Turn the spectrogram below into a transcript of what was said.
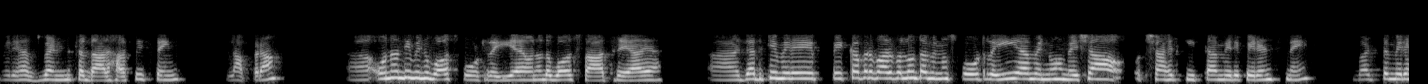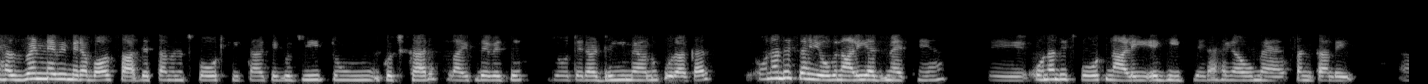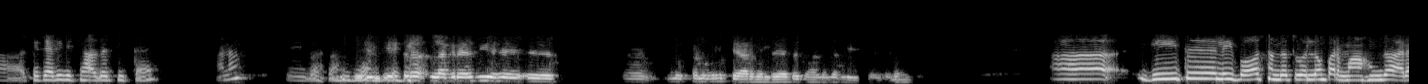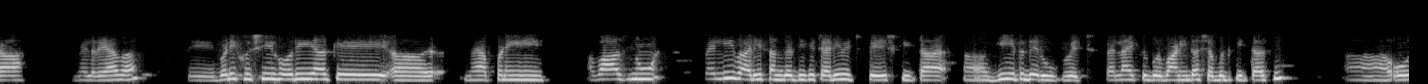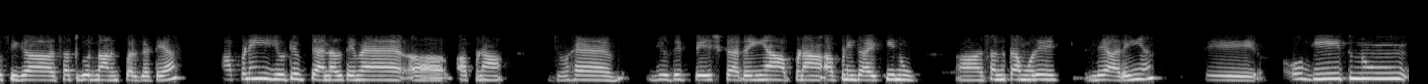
ਮੇਰੇ ਹਸਬੰਡ ਸਰਦਾਰ ਹਰਪ੍ਰੀਤ ਸਿੰਘ ਲਾਪਰਾ। ਅਹ, ਉਹਨਾਂ ਦੀ ਮੈਨੂੰ ਬਹੁਤ ਸਪੋਰਟ ਰਹੀ ਹੈ ਉਹਨਾਂ ਦਾ ਬਹੁਤ ਸਾਥ ਰਿਹਾ ਹੈ ਜਦ ਕਿ ਮੇਰੇ ਪੇਕਾ ਪਰਿਵਾਰ ਵੱਲੋਂ ਤਾਂ ਮੈਨੂੰ ਸਪੋਰਟ ਰਹੀ ਆ, ਮੈਨੂੰ ਹਮੇਸ਼ਾ ਉਤਸ਼ਾਹਿਤ ਕੀਤਾ ਮੇਰੇ ਪੇਰੈਂਟਸ ਨੇ ਬਟ ਮੇਰੇ ਹਸਬੰਡ ਨੇ ਵੀ ਮੇਰਾ ਬਹੁਤ ਸਾਥ ਦਿੱਤਾ, ਮੈਨੂੰ ਸਪੋਰਟ ਕੀਤਾ ਕਿ ਗੁਰਜੀਤ ਤੂੰ ਕੁਝ ਕਰ ਲਾਈਫ ਦੇ ਵਿੱਚ, ਜੋ ਤੇਰਾ ਡ੍ਰੀਮ ਹੈ ਉਹਨੂੰ ਪੂਰਾ ਕਰ। ਉਹਨਾਂ ਦੇ ਸਹਿਯੋਗ ਨਾਲ ਹੀ ਅੱਜ ਮੈਂ ਇੱਥੇ ਆ ਤੇ ਉਹਨਾਂ ਦੀ ਸਪੋਰਟ ਨਾਲ ਹੀ ਇਹ ਗੀਤ ਜਿਹੜਾ ਹੈਗਾ ਉਹ ਮੈਂ ਸੰਗਤਾਂ ਦੇ ਕਚਹਿਰੀ ਵਿੱਚ ਹਾਜ਼ਰ ਕੀਤਾ ਹੈ। ਹਨਾ? ਤੇ ਬਸ ਹਾਂਜੀ ਹਾਂਜੀ। ਲੱਗ ਰਿਹਾ ਜੀ ਇਹ ਲੋਕਾਂ ਨੂੰ ਕੋਲ ਪਿਆਰ ਮਿਲ ਰਿਹਾ ਤੇ ਗਾਣੇ ਦਾ ਲੀਕ ਹੈ ਜਿਹੜਾ ਅਹ ਗੀਤ ਲਈ ਬਹੁਤ ਸੰਗਤ ਵੱਲੋਂ ਭਰਮਾ ਹੁੰਗਾਰਾ ਮਿਲ ਰਿਹਾ ਵਾ ਤੇ ਬੜੀ ਖੁਸ਼ੀ ਹੋ ਰਹੀ ਆ ਕਿ ਮੈਂ ਆਪਣੀ ਆਵਾਜ਼ ਨੂੰ ਪਹਿਲੀ ਵਾਰੀ ਸੰਗਤ ਦੀ ਕਚਹਿਰੀ ਵਿੱਚ ਪੇਸ਼ ਕੀਤਾ ਗੀਤ ਦੇ ਰੂਪ ਵਿੱਚ। ਪਹਿਲਾਂ ਇੱਕ ਗੁਰਬਾਣੀ ਦਾ ਸ਼ਬਦ ਕੀਤਾ ਸੀ। ਉਹ ਸੀਗਾ ਸਤਿਗੁਰ ਨਾਨਕ ਪ੍ਰਗਟਿਆ। ਆਪਣੇ ਹੀ YouTube ਚੈਨਲ ਤੇ ਮੈਂ ਆਪਣਾ ਜੋ ਹੈ 뮤직 ਪੇਸ਼ ਕਰ ਰਹੀ ਹਾਂ ਆਪਣਾ ਆਪਣੀ ਗਾਇਕੀ ਨੂੰ ਸੰਗਤਾਂ ਮੂਹਰੇ ਲਿਆ ਰਹੀ ਹਾਂ। ਤੇ ਉਹ ਗੀਤ ਨੂੰ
